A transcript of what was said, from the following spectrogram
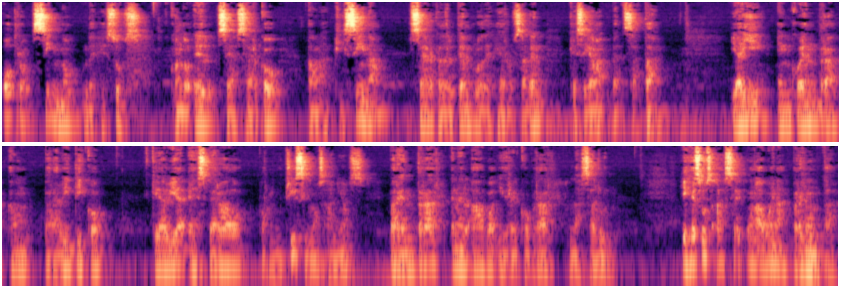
otro signo de Jesús cuando él se acercó a una piscina cerca del templo de Jerusalén que se llama Betzatá. Y allí encuentra a un paralítico que había esperado por muchísimos años para entrar en el agua y recobrar la salud. Y Jesús hace una buena pregunta.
